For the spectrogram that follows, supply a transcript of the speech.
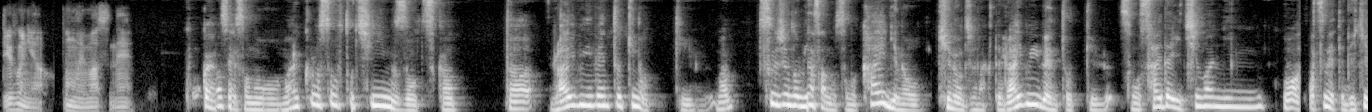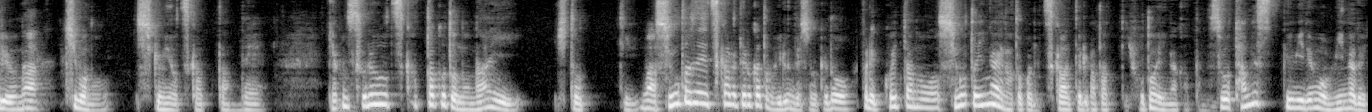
ていうふうには思いますね。今回まさにその、マイクロソフトチームズを使ったライブイベント機能っていう、まあ、通常の皆さんのその会議の機能じゃなくて、ライブイベントっていう、その最大1万人を集めてできるような規模の仕組みを使ったんで、逆にそれを使ったことのない人っていう、まあ仕事で使われてる方もいるんでしょうけど、やっぱりこういったあの仕事以外のところで使われてる方ってほとんどいなかったんで、それを試すっていう意味でもみんなで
